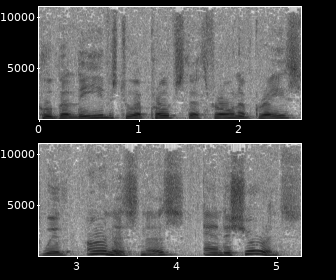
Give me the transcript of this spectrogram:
who believes to approach the throne of grace with earnestness and assurance.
